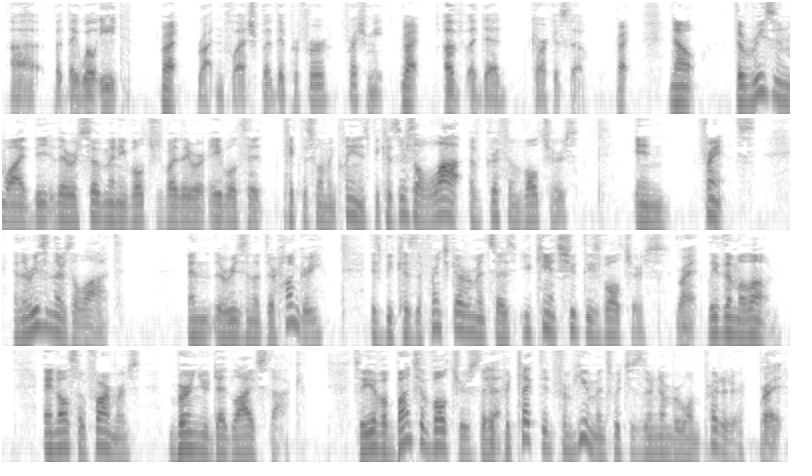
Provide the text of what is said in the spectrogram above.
uh, but they will eat right rotten flesh, but they prefer fresh meat. Right. Of a dead carcass, though. Right. Now, the reason why the, there were so many vultures, why they were able to pick this woman clean, is because there's a lot of griffon vultures in France. And the reason there's a lot, and the reason that they're hungry, is because the French government says you can't shoot these vultures. Right. Leave them alone. And also, farmers, burn your dead livestock. So you have a bunch of vultures that Yeah. are protected from humans, which is their number one predator, Right.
